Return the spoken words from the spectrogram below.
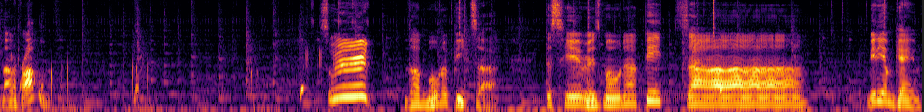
not a problem. Sweet. The Mona Pizza. This here is Mona Pizza. Medium game.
